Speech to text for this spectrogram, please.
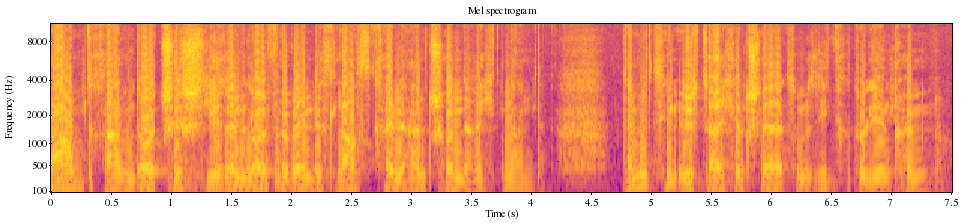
Warum tragen deutsche Skirennläufer während des Laufs keine Handschuhe an der rechten Hand? Damit sie in Österreich schneller zum Sieg gratulieren können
